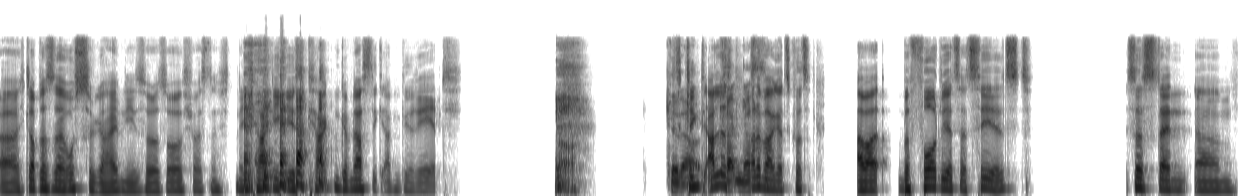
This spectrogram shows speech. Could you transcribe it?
äh, ich glaube, das ist der russische Geheimdienst oder so, ich weiß nicht. Nee, KGG ist Krankengymnastik am Gerät. Ja. Genau. Das klingt alles, warte mal ganz kurz. Aber bevor du jetzt erzählst, ist das dein, ähm,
